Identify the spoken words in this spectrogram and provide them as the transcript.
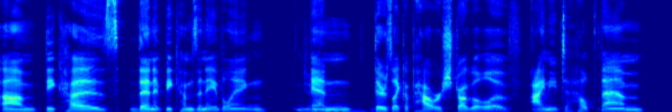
um, because then it becomes enabling. Yeah. And there's like a power struggle of I need to help them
